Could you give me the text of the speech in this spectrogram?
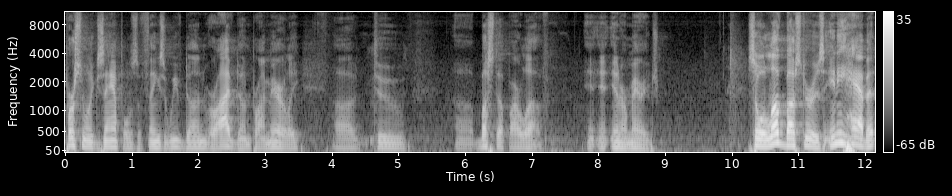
personal examples of things that we've done, or I've done primarily, uh, to uh, bust up our love in, in our marriage. So a love buster is any habit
